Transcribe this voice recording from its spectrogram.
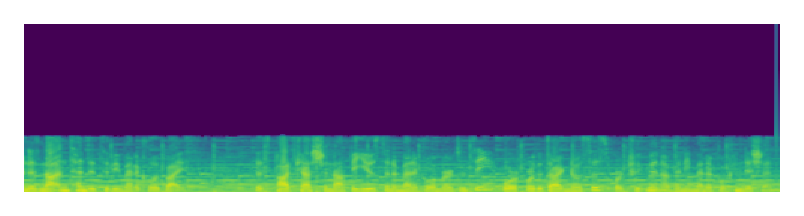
and is not intended to be medical advice. This podcast should not be used in a medical emergency or for the diagnosis or treatment of any medical condition.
